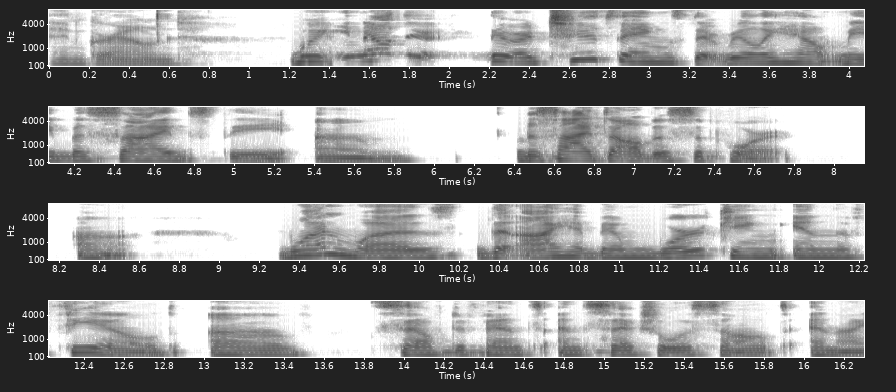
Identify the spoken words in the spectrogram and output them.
and ground. Well, you know, there, there are two things that really helped me besides the um, besides all the support. Uh, one was that I had been working in the field of self defense and sexual assault, and I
